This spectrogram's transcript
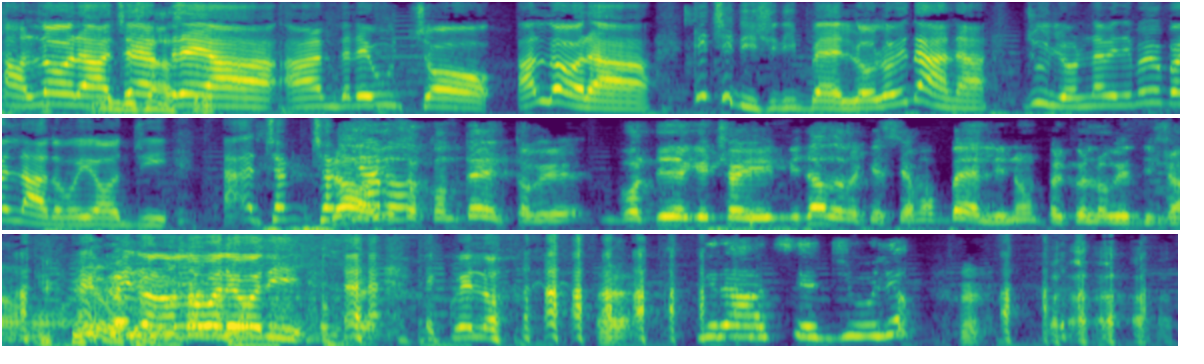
Allora, Un c'è disastro. Andrea Andreuccio. Allora, che ci dici di bello? Loredana, Giulio, non avete proprio parlato voi oggi. Ah, ci- ci No, abbiamo- io sono contento che vuol dire che ci hai invitato perché siamo belli, non per quello che diciamo. Io quello non lo volevo dire. È quello. Eh. Grazie Giulio.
